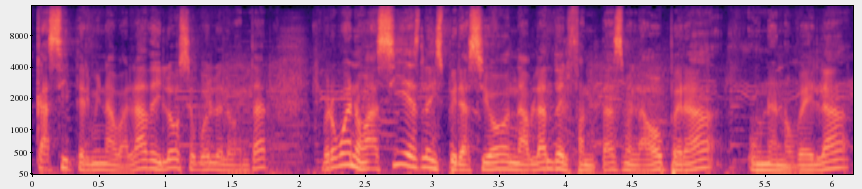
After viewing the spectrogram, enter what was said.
casi termina balada y luego se vuelve a levantar. Pero bueno, así es la inspiración, hablando del fantasma en la ópera, una novela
